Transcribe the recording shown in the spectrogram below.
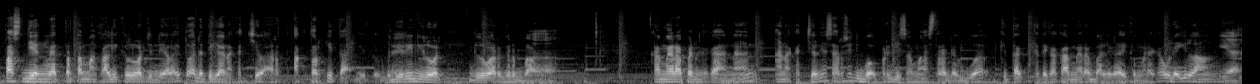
pas dia ngeliat pertama kali keluar jendela itu ada tiga anak kecil aktor kita gitu, berdiri di luar di luar gerbang kamera pen ke kanan, anak kecilnya seharusnya dibawa pergi sama Astrada gua. Kita ketika kamera balik lagi ke mereka udah hilang. Iya.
